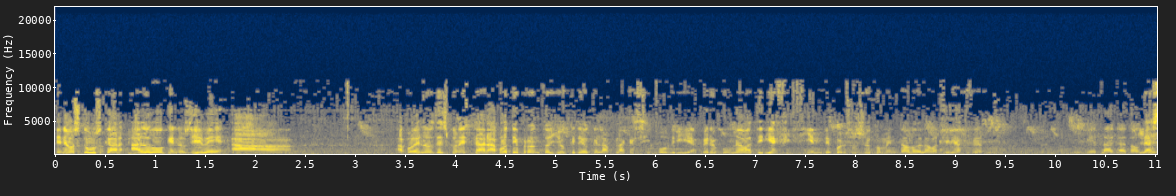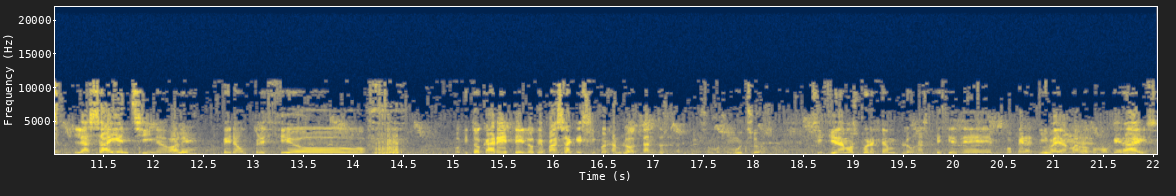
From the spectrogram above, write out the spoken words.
tenemos que buscar algo que nos lleve a, a podernos desconectar. A bote pronto yo creo que la placa sí podría, pero con una batería eficiente. Por eso os he comentado lo de la batería Ferro. ¿Qué placa? Las, las hay en China, ¿vale? Pero a un precio un poquito carete. Lo que pasa que si, por ejemplo, tantos aquí somos muchos, si hiciéramos, por ejemplo, una especie de cooperativa, llamadlo como queráis,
